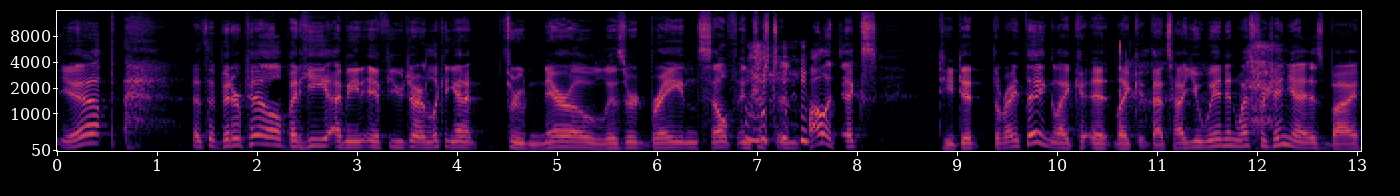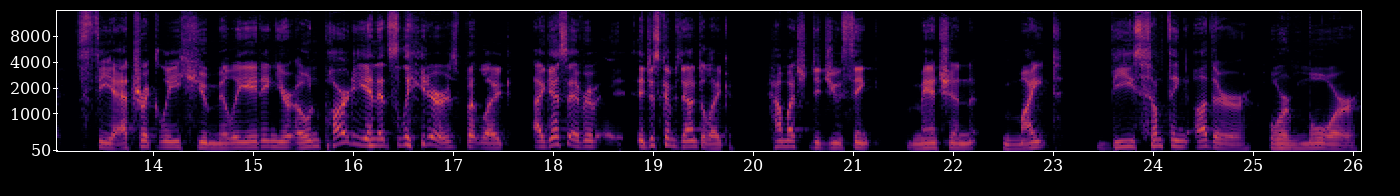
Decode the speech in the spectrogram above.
Yep. That's a bitter pill, but he, I mean, if you are looking at it through narrow lizard brain self-interested politics, he did the right thing. Like, it, like that's how you win in West Virginia is by theatrically humiliating your own party and its leaders. But like, I guess every it just comes down to like, how much did you think Manchin might be something other or more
